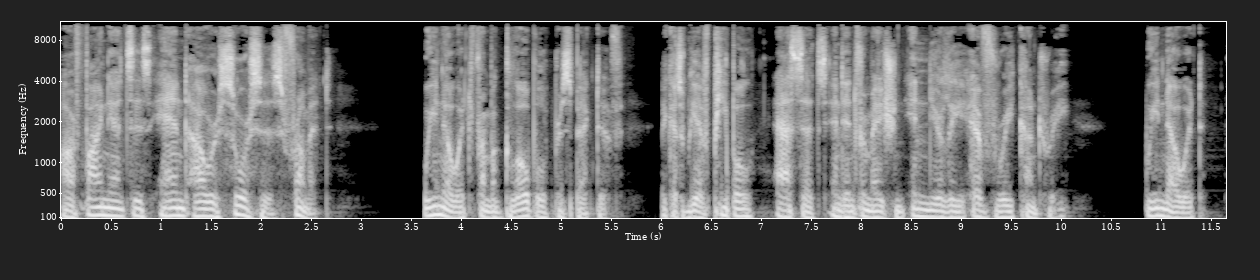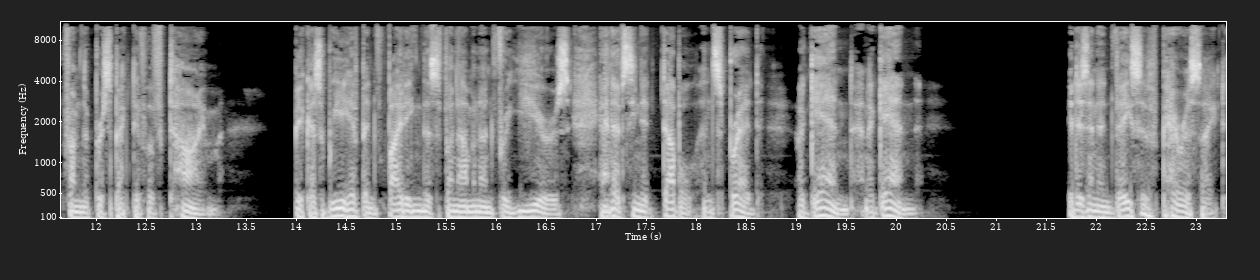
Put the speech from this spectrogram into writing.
our finances, and our sources from it. We know it from a global perspective because we have people, assets, and information in nearly every country. We know it from the perspective of time because we have been fighting this phenomenon for years and have seen it double and spread again and again. It is an invasive parasite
